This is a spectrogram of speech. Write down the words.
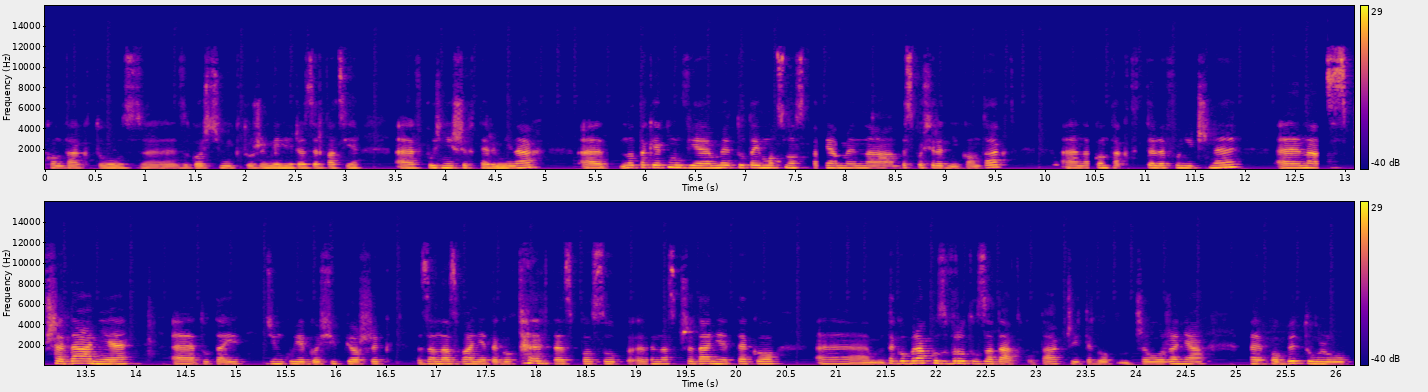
kontaktu z, z gośćmi, którzy mieli rezerwacje w późniejszych terminach. E, no tak jak mówię, my tutaj mocno stawiamy na bezpośredni kontakt, e, na kontakt telefoniczny, e, na sprzedanie. Tutaj dziękuję Gosi Pioszyk za nazwanie tego w ten, w ten sposób, na sprzedanie tego, tego braku zwrotu zadatku, tak? czyli tego przełożenia pobytu lub,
